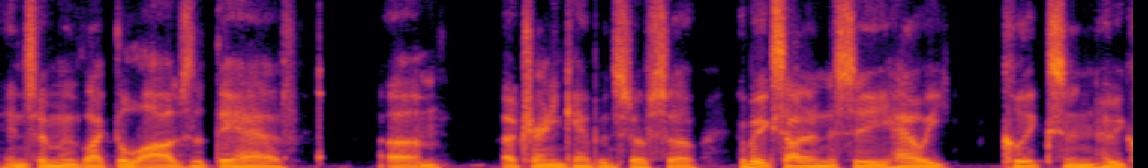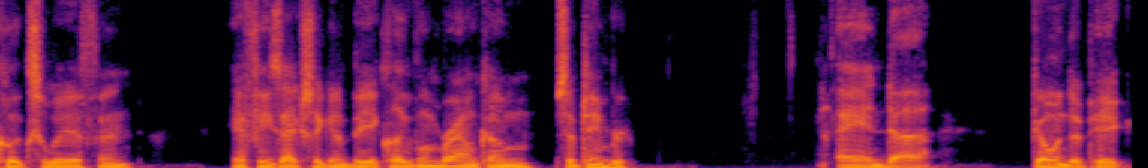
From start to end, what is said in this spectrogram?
and some of like the lives that they have um, of training camp and stuff. So it'll be exciting to see how he clicks and who he clicks with, and if he's actually going to be a Cleveland Brown come September. And uh, going to pick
